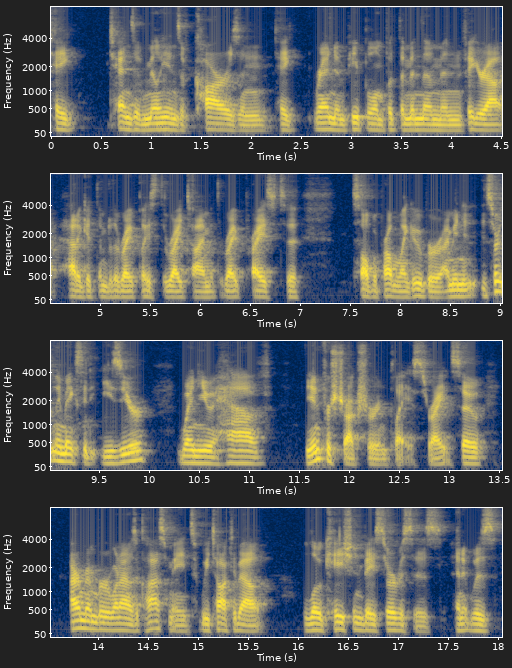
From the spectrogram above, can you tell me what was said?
take tens of millions of cars and take random people and put them in them and figure out how to get them to the right place at the right time at the right price to solve a problem like Uber. I mean, it, it certainly makes it easier when you have the infrastructure in place, right? So I remember when I was a classmate, we talked about location based services. And it was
